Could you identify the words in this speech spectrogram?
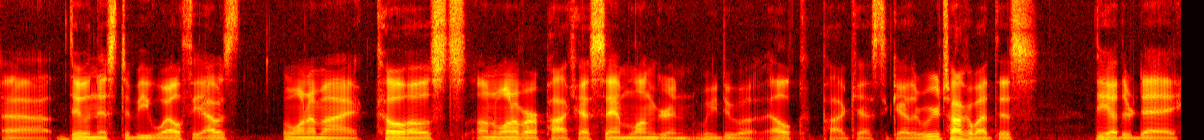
uh, doing this to be wealthy. I was one of my co-hosts on one of our podcasts, Sam Lundgren. We do a elk podcast together. We were talking about this the other day.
